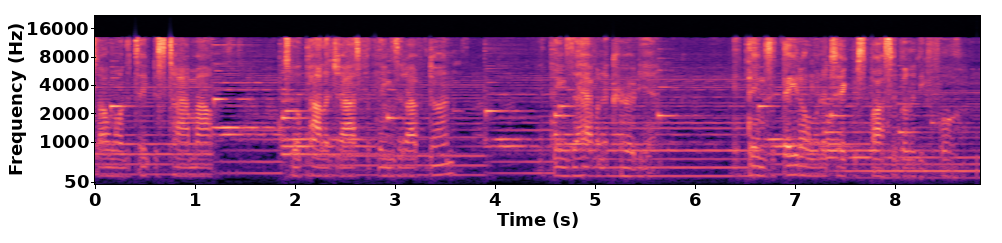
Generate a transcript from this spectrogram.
So I want to take this time out to apologize for things that I've done, the things that haven't occurred yet, the things that they don't want to take responsibility for.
